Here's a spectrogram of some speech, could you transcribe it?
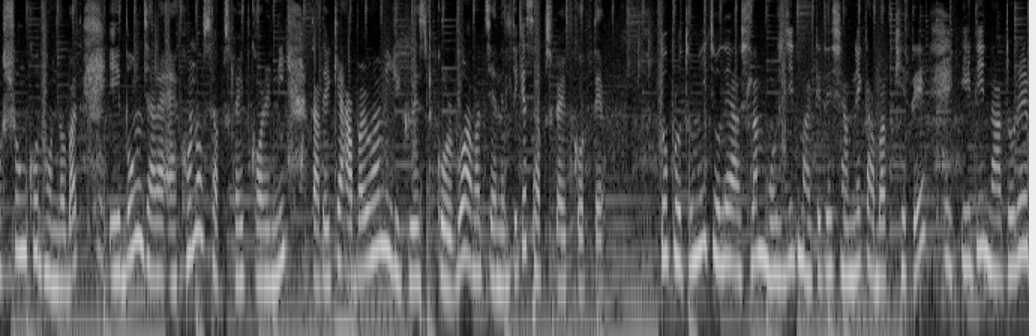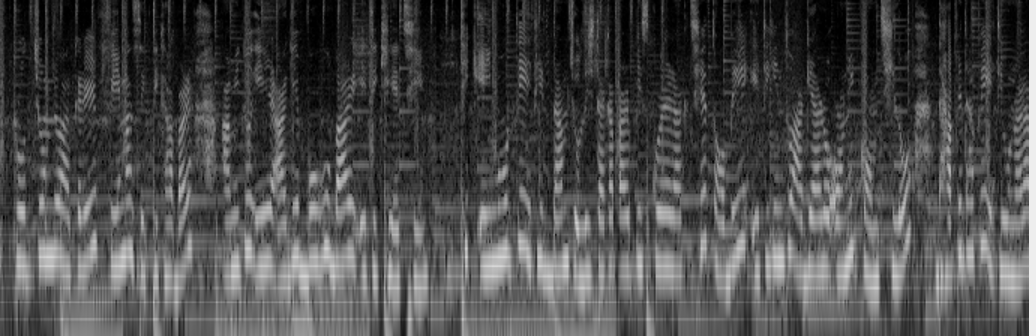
অসংখ্য ধন্যবাদ এবং যারা এখনও সাবস্ক্রাইব করেননি, তাদেরকে আবারও আমি রিকোয়েস্ট করব আমার চ্যানেলটিকে সাবস্ক্রাইব করতে। তো প্রথমেই চলে আসলাম মসজিদ মার্কেটের সামনে কাবাব খেতে। এটি নাটোরের প্রচণ্ড আকারের ফেমাস একটি খাবার। আমি তো এর আগে বহুবার এটি খেয়েছি। ঠিক এই মুহূর্তে এটির দাম চল্লিশ টাকা পার পিস করে রাখছে। তবে এটি কিন্তু আগে আরও অনেক কম ছিল। ধাপে ধাপে এটি ওনারা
